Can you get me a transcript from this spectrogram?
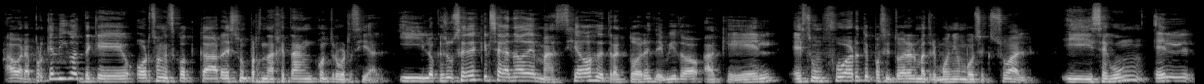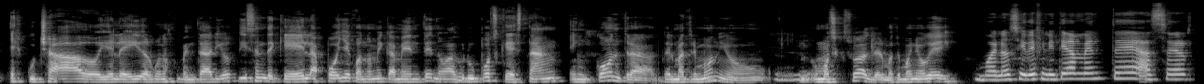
Ahora, ¿por qué digo de que Orson Scott Card es un personaje tan controversial? Y lo que sucede es que él se ha ganado demasiados detractores debido a que él es un fuerte opositor al matrimonio homosexual. Y según él escuchado y he leído algunos comentarios, dicen de que él apoya económicamente ¿no? a grupos que están en contra del matrimonio homosexual, del matrimonio gay. Bueno, sí, definitivamente hacer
